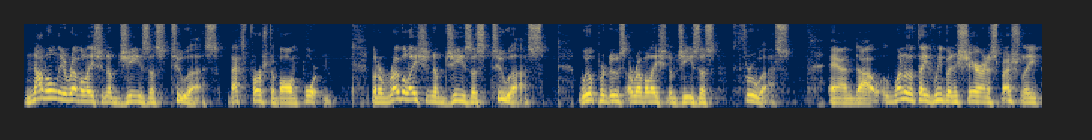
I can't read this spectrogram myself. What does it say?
Not only a revelation of Jesus to us, that's first of all important, but a revelation of Jesus to us will produce a revelation of Jesus through us. And uh, one of the things we've been sharing, especially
